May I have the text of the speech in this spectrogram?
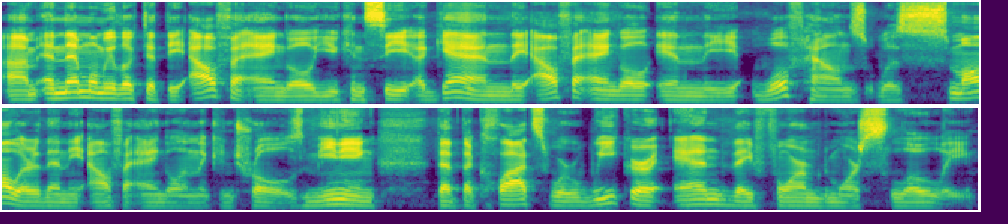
Um, and then when we looked at the alpha angle, you can see again, the alpha angle in the wolfhounds was smaller than the alpha angle in the controls, meaning that the clots were weaker and they formed more slowly.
